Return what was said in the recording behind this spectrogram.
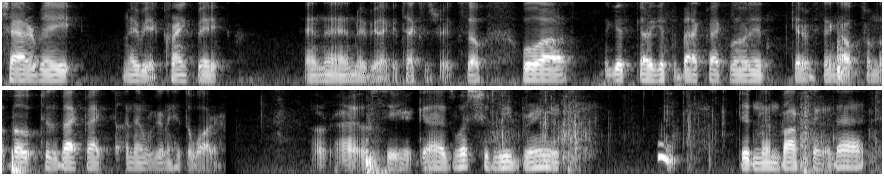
chatterbait, maybe a crankbait, and then maybe like a Texas rig. So we'll uh get gotta get the backpack loaded, get everything out from the boat to the backpack, and then we're gonna hit the water. All right, let's see here, guys. What should we bring? Did an unboxing of that.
